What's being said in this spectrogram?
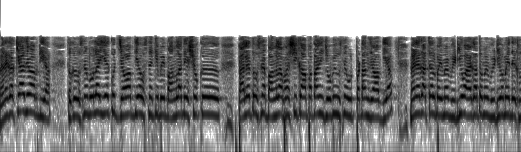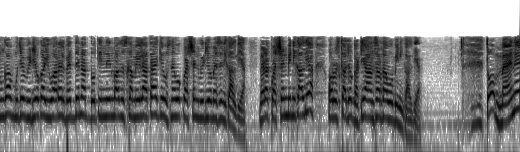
मैंने कहा, क्या जवाब दिया? तो कि उसने बोला, ये कुछ जवाब दिया उसने कि भाई बांग्लादेशों को, पहले तो उसने बांग्ला भाषी कहा पता नहीं जो भी उसने उठपटांग जवाब दिया। मैंने कहा, चल भाई, मैं वीडियो आएगा तो मैं वीडियो में देख लूँगा, मुझे वीडियो का यूआरएल भेज देना दो तीन दिन बाद उसका मेल आता है कि उसने वो क्वेश्चन वीडियो में से निकाल दिया। मेरा क्वेश्चन भी निकाल दिया और उसका जो घटिया आंसर था वो भी निकाल दिया। तो मैंने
